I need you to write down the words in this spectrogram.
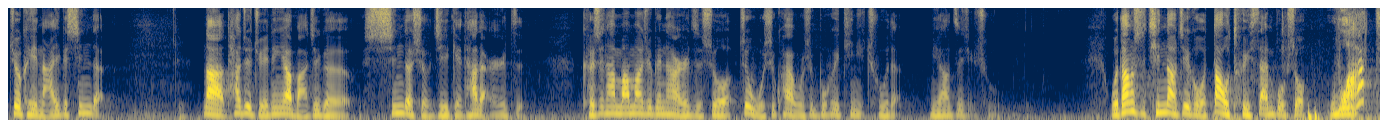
就可以拿一个新的。那他就决定要把这个新的手机给他的儿子。可是他妈妈就跟他儿子说：“这五十块我是不会替你出的，你要自己出。”我当时听到这个，我倒退三步说：“What？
